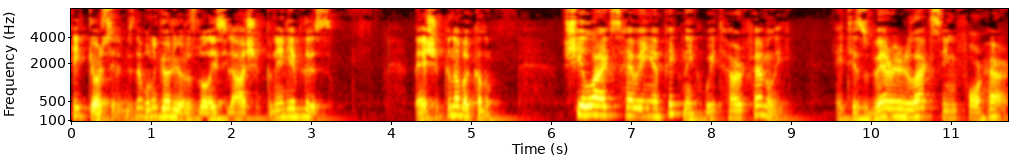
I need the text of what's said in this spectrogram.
İlk görselimizde bunu görüyoruz. Dolayısıyla A şıkkını eleyebiliriz. B şıkkına bakalım. She likes having a picnic with her family. It is very relaxing for her.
